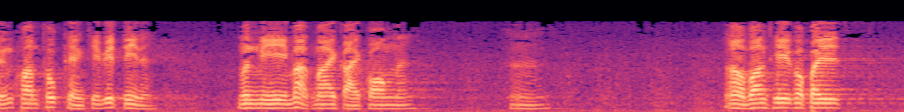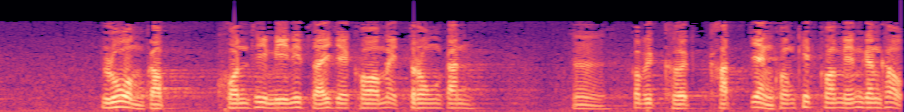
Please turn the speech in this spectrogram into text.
ถึงความทุกข์แห่งชีวิตนี่นะมันมีมากมายกายกองนะ อ้าวบางทีก็ไปร่วมกับคนที่มีนิสัยใจคอไม่ตรงกันอก็ไปเกิดขัดแย่งความคิดความเห็นกันเข้า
